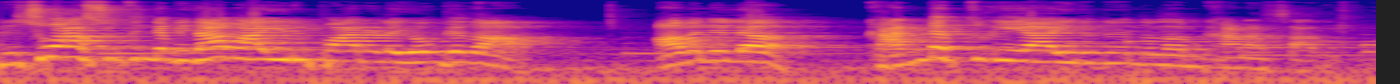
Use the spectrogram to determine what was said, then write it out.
വിശ്വാസത്തിന്റെ പിതാവായിരിക്കാനുള്ള യോഗ്യത അവനിൽ കണ്ടെത്തുകയായിരുന്നു എന്നുള്ളത് നമുക്ക് കാണാൻ സാധിക്കും.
